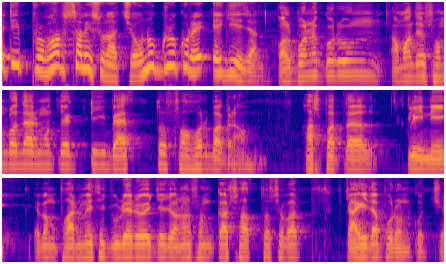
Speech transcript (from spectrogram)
এটি প্রভাবশালী শোনাচ্ছে অনুগ্রহ করে এগিয়ে যান। কল্পনা করুন আমাদের সম্প্রদায়ের মতো একটি ব্যস্ত শহর বা গ্রাম হাসপাতাল ক্লিনিক এবং ফার্মেসি জুড়ে রয়েছে জনসংখ্যার স্বাস্থ্যসেবার চাহিদা পূরণ করছে।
